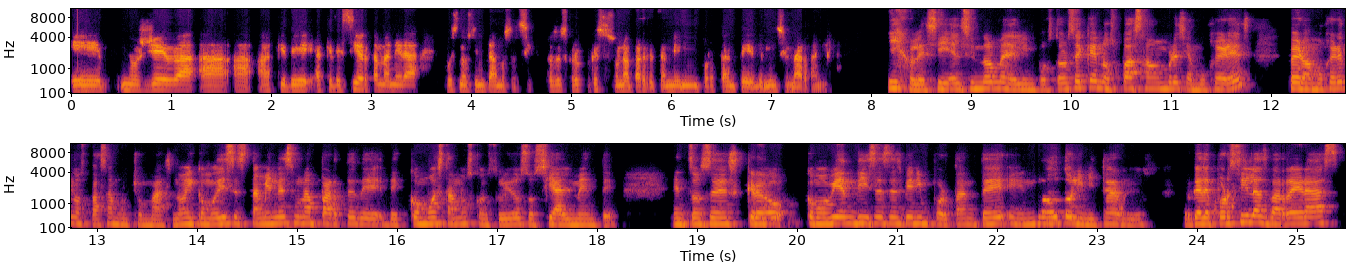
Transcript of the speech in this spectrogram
eh, nos lleva a, que de, a que de cierta manera pues nos sintamos así. Entonces creo que eso es una parte también importante de mencionar, Daniela. Híjole, sí, el síndrome del impostor. Sé que nos pasa a hombres y a mujeres, pero a mujeres nos pasa mucho más, ¿no? Y como dices, también es una parte de cómo estamos construidos socialmente. Entonces, creo, como bien dices, es bien importante no autolimitarnos, porque de por sí las barreras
